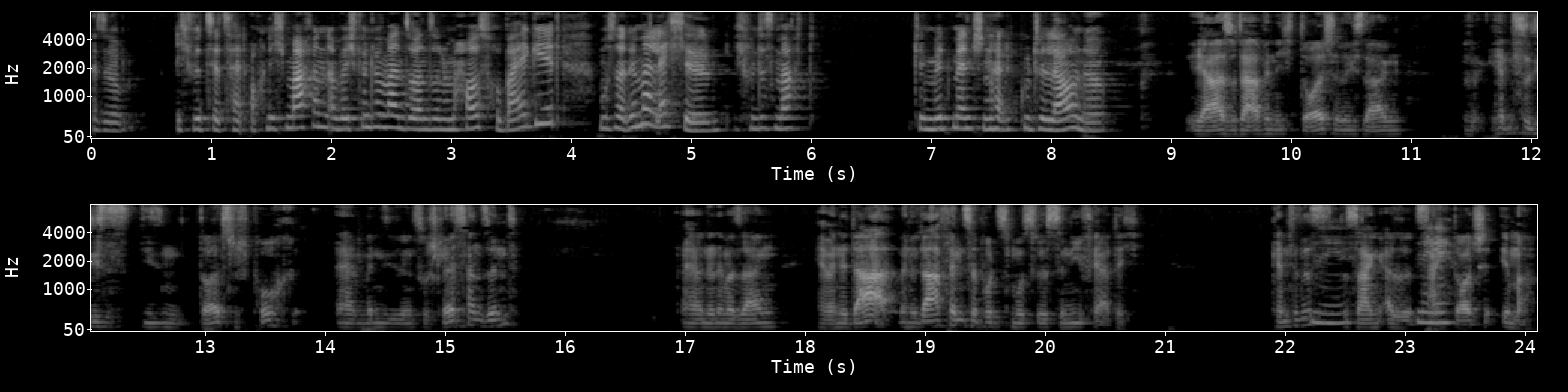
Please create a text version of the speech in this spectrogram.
also ich würde es jetzt halt auch nicht machen, aber ich finde, wenn man so an so einem Haus vorbeigeht, muss man immer lächeln. Ich finde, das macht den Mitmenschen halt gute Laune. Ja, also da bin ich Deutsch, würde ich sagen, kennst du dieses, diesen deutschen Spruch, äh, wenn sie in so Schlössern sind äh, und dann immer sagen, ja, wenn du da, wenn du da Fenster putzen musst, wirst du nie fertig. Kennst du das? Nee. Das sagen, also das nee. sagen Deutsche immer.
